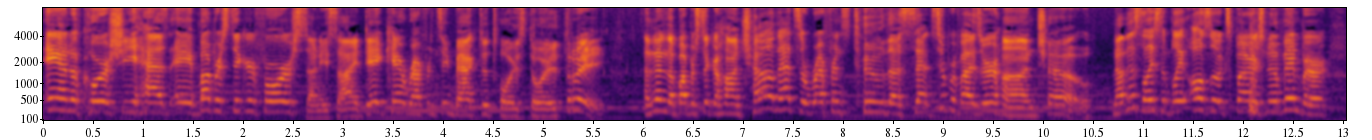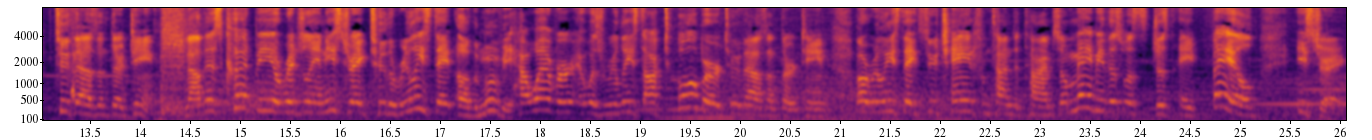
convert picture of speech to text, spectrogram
And of course, she has a bumper sticker for Sunnyside Daycare referencing back to Toy Story 3. And then the bumper sticker Han Cho, that's a reference to the set supervisor Han Cho. Now this license plate also expires November 2013. Now this could be originally an Easter egg to the release date of the movie. However, it was released October 2013, but release dates do change from time to time, so maybe this was just a failed Easter egg.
